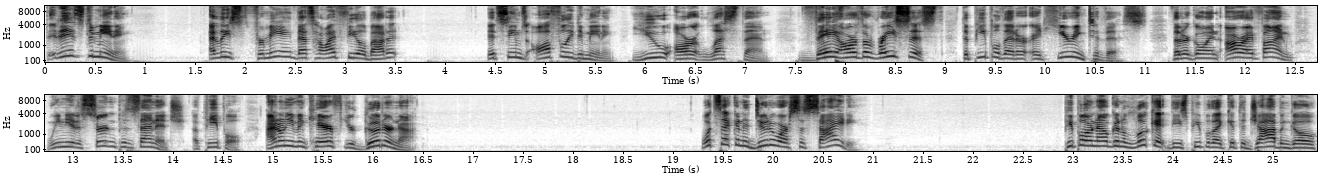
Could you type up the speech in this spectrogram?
It is demeaning. At least for me, that's how I feel about it. It seems awfully demeaning. You are less than. They are the racist. The people that are adhering to this, that are going, all right, fine, we need a certain percentage of people. I don't even care if you're good or not. What's that going to do to our society? People are now going to look at these people that get the job and go,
